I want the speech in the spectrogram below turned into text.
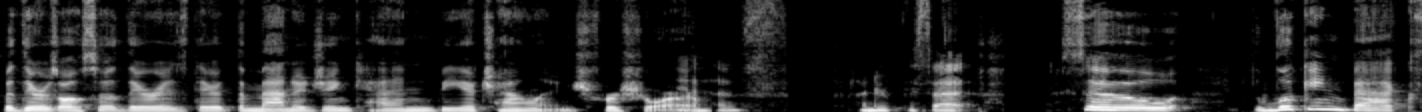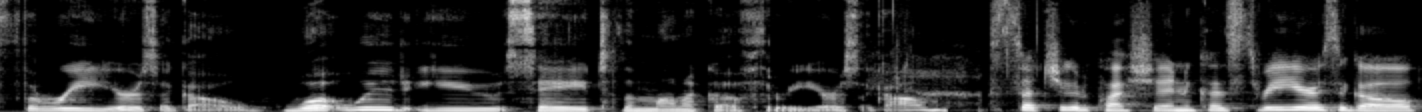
but there's also there is there the managing can be a challenge for sure. Yes. 100%. So, Looking back three years ago, what would you say to the Monica of three years ago? Such a good question because three years ago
